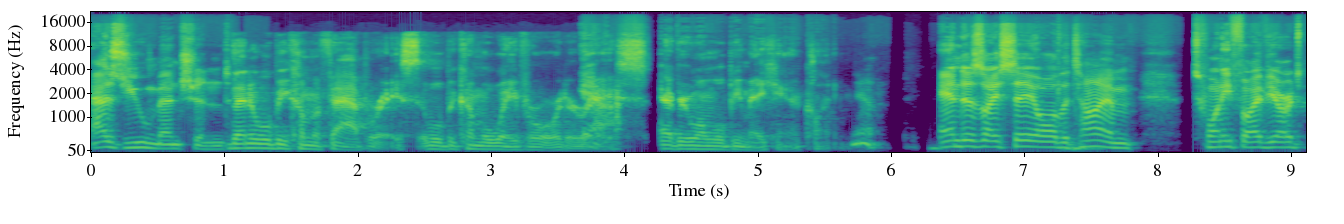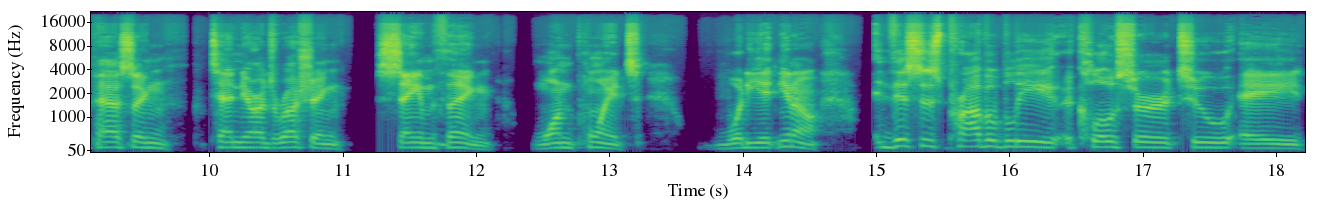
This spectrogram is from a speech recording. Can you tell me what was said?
as you mentioned, Then it will become a FAAB race. It will become a waiver order Yeah. race. Everyone will be making a claim. And as I say all the time, 25 yards passing, 10 yards rushing, same thing, one point. What do you, you know, this is probably closer to a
